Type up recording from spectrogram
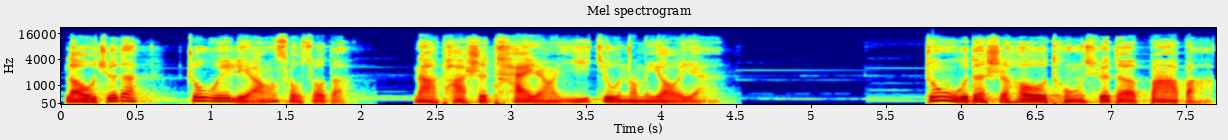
老觉得周围凉飕飕的，哪怕是太阳依旧那么耀眼。中午的时候，同学的爸爸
